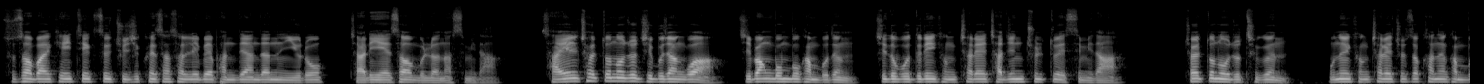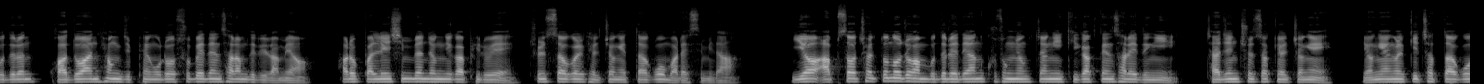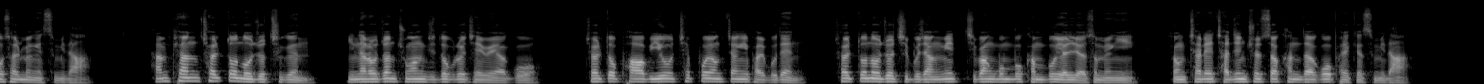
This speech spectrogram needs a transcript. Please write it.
수서발 KTX 주식회사 설립에 반대한다는 이유로 자리에서 물러났습니다. 4일 철도노조 지부장과 지방본부 간부 등 지도부들이 경찰에 자진 출두했습니다. 철도 노조 측은 오늘 경찰에 출석하는 간부들은 과도한 형 집행으로 수배된 사람들이라며 하루빨리 신변 정리가 필요해 출석을 결정했다고 말했습니다. 이어 앞서 철도노조 간부들에 대한 구속영장이 기각된 사례 등이 자진 출석 결정에 영향을 끼쳤다고 설명했습니다. 한편 철도노조 측은 이날 오전 중앙지도부를 제외하고 철도 파업 이후 체포영장이 발부된 철도노조 지부장 및 지방본부 간부 16명이 경찰에 자진 출석한다고 밝혔습니다.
